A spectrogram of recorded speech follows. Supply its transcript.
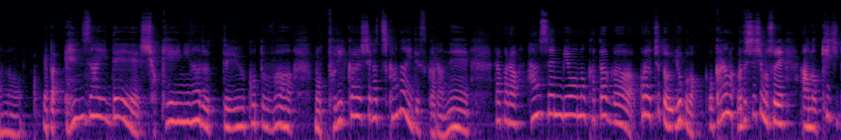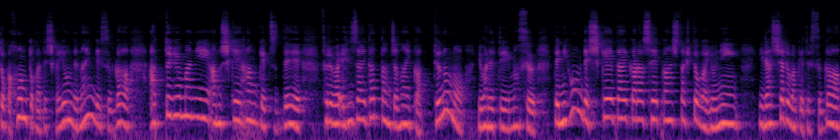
のやっぱ冤罪で処刑になるっていうことはもう取り返しがつかないですからね。だからハンセン病の方がこれはちょっとよくわからない私自身もそれあの記事とか本とかでしか読んでないんですがあっという間にあの死刑判決でそれは冤罪だったんじゃないかっていうのも言われています。で日本で死刑台から生還した人が4人いらっしゃるわけですが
